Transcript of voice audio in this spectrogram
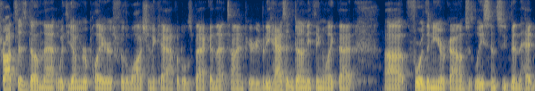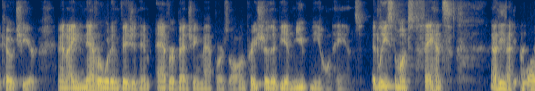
Trotz has done that with younger players for the Washington Capitals back in that time period, but he hasn't done anything like that uh, for the New York Islanders, at least since he's been the head coach here. And I never would envision him ever benching Matt Barzal. I'm pretty sure there'd be a mutiny on hands, at least amongst fans. He's well,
